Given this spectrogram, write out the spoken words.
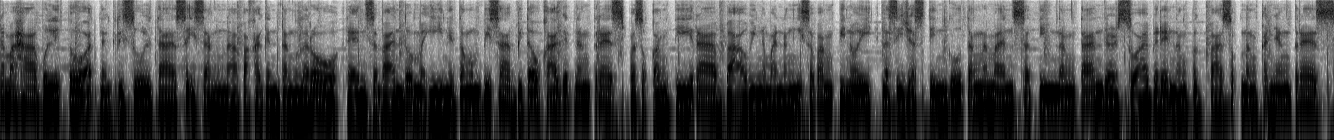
na mahabol ito at nagresulta sa isang napakagandang laro. Ren sa bando mainit ang umpisa bitaw kaagad ng tres pasok ang tira bawi naman ng isa pang Pinoy na si Justin Gutang naman sa team ng Thunders swabe rin ang pagpasok ng kanyang tres.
